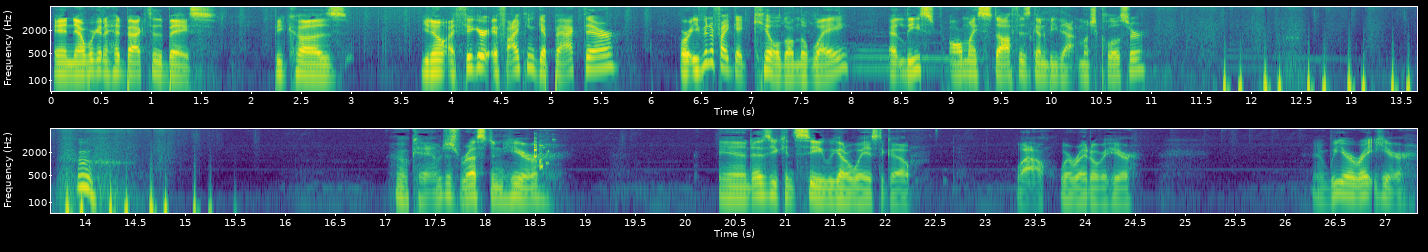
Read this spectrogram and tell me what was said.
And now we're going to head back to the base because you know, I figure if I can get back there or even if I get killed on the way, at least all my stuff is going to be that much closer. Whew. Okay, I'm just resting here. And as you can see, we got a ways to go. Wow, we're right over here. And we are right here.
